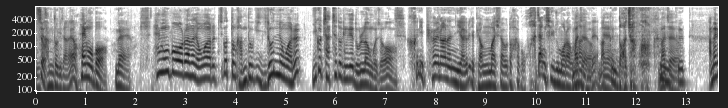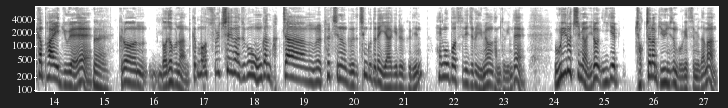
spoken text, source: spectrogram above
그렇죠. 감독이잖아요. 행오버. 네. 행오버라는 영화를 찍었던 감독이 이런 영화를 이것 자체도 굉장히 놀라운 거죠. 흔히 표현하는 이야기를 이제 병맛이라고도 하고 화장실 유머라고 맞아요. 하는데 막그 예. 너저분 맞아요. 그 아메리칸 파이류의 네. 그런 너저분한 그 뭐 술 취해가지고 온갖 막장을 펼치는 그 친구들의 이야기를 그린 행오버 시리즈로 유명한 감독인데 우리로 치면 이런 이게 적절한 비유인지는 모르겠습니다만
